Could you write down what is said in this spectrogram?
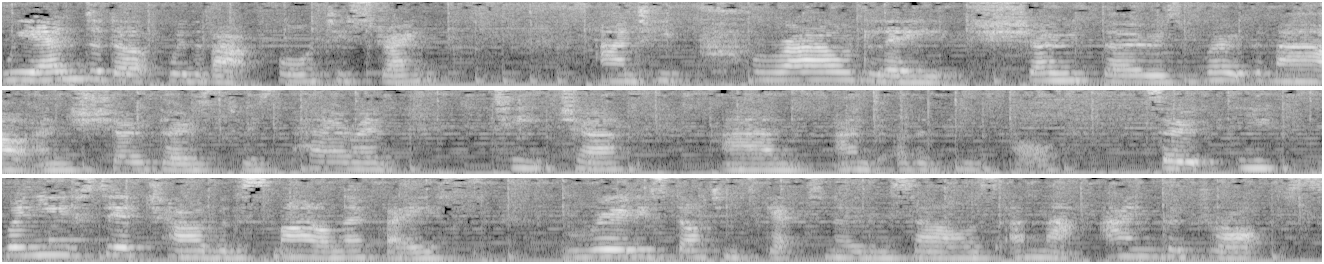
we ended up with about 40 strengths and he proudly showed those, wrote them out and showed those to his parent, teacher and other people. So you, when you see a child with a smile on their face, really starting to get to know themselves and that anger drops,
